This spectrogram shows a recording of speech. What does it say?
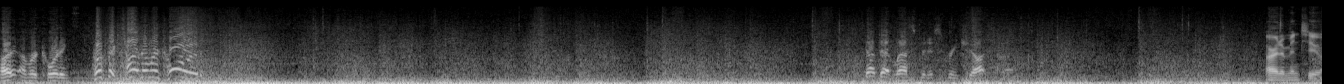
Alright, I'm recording. Perfect time to record! Got that last minute screenshot. Alright, I'm in two.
